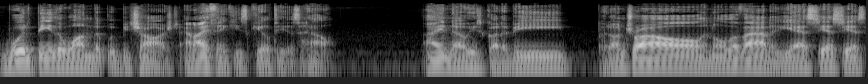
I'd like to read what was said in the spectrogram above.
would be the one that would be charged. And I think he's guilty as hell. I know he's got to be put on trial and all of that. And yes, yes, yes,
